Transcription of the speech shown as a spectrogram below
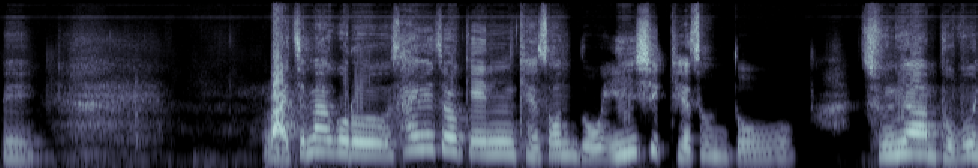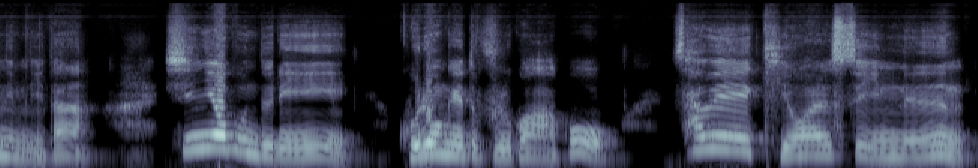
네. 마지막으로 사회적인 개선도, 인식 개선도 중요한 부분입니다. 시니어분들이 고령에도 불구하고 사회에 기여할 수 있는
